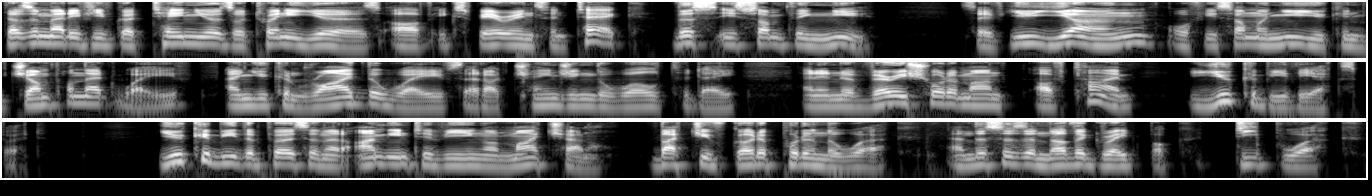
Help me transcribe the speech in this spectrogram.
Doesn't matter if you've got 10 years or 20 years of experience in tech, this is something new. So if you're young or if you're someone new, you can jump on that wave and you can ride the waves that are changing the world today. And in a very short amount of time, you could be the expert. You could be the person that I'm interviewing on my channel, but you've got to put in the work. And this is another great book, Deep Work.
